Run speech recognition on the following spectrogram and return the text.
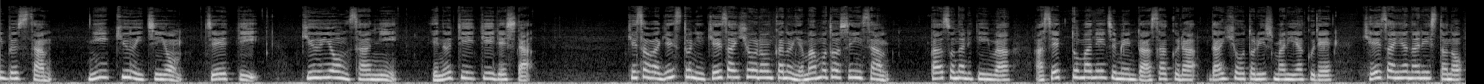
井物産 2914JT9432 NTT でした。今朝はゲストに経済評論家の山本慎さん、パーソナリティはアセットマネジメント朝倉代表取締役で経済アナリストの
